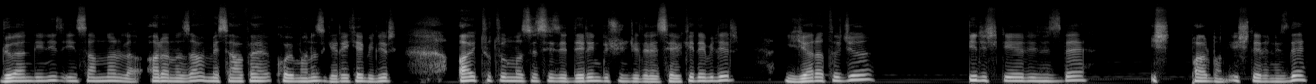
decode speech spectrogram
Güvendiğiniz insanlarla aranıza mesafe koymanız gerekebilir. Ay tutulması sizi derin düşüncelere sevk edebilir. Yaratıcı ilişkilerinizde iş, pardon işlerinizde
